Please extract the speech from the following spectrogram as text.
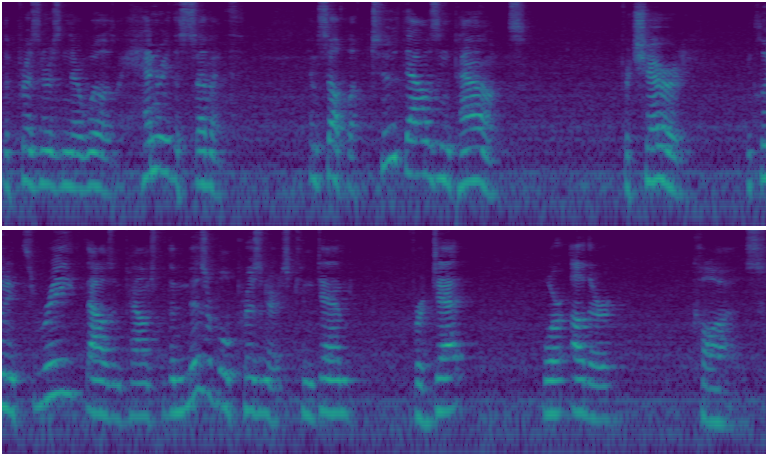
the prisoners in their wills. Like Henry VII himself left 2,000 pounds for charity including 3,000 pounds for the miserable prisoners condemned for debt or other cause.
